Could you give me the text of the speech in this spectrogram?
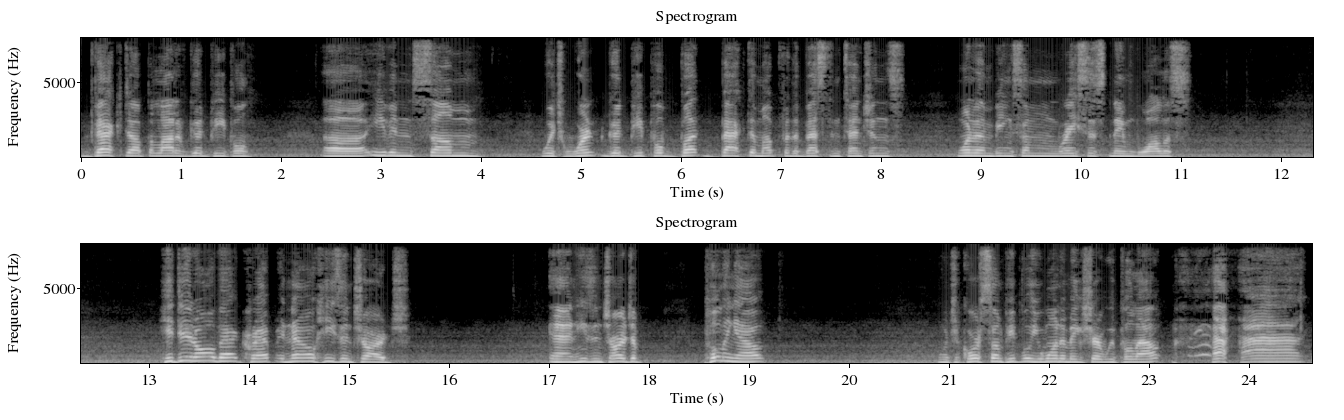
backed up a lot of good people, uh, even some which weren't good people, but backed them up for the best intentions. One of them being some racist named Wallace. He did all that crap, and now he's in charge. And he's in charge of pulling out, which, of course, some people you want to make sure we pull out.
